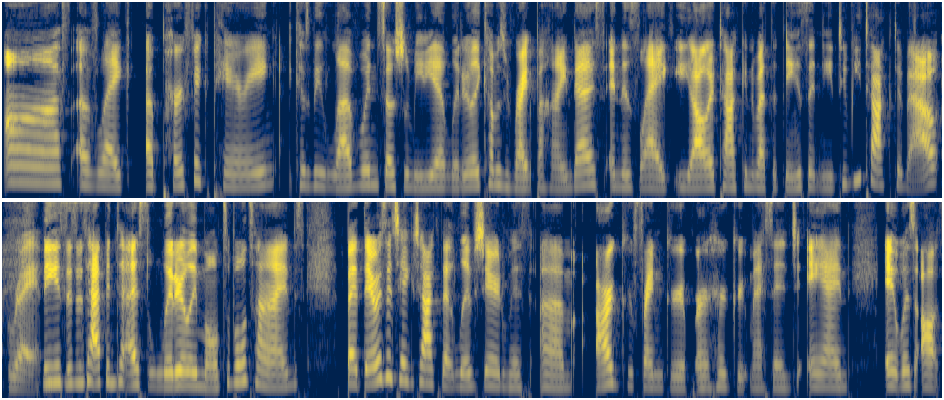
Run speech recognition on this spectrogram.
off of like a perfect pairing because we love when social media literally comes right behind us and is like, y'all are talking about the things that need to be talked about Right. because this has happened to us literally multiple times. But there was a TikTok that Liv shared with um, our friend group or her group message, and it was all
